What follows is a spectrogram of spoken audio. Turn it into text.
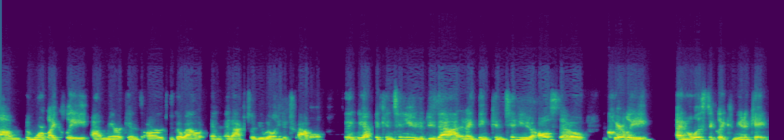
um, the more likely Americans are to go out and, and actually be willing to travel. I think we have to continue to do that, and I think continue to also clearly and holistically communicate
